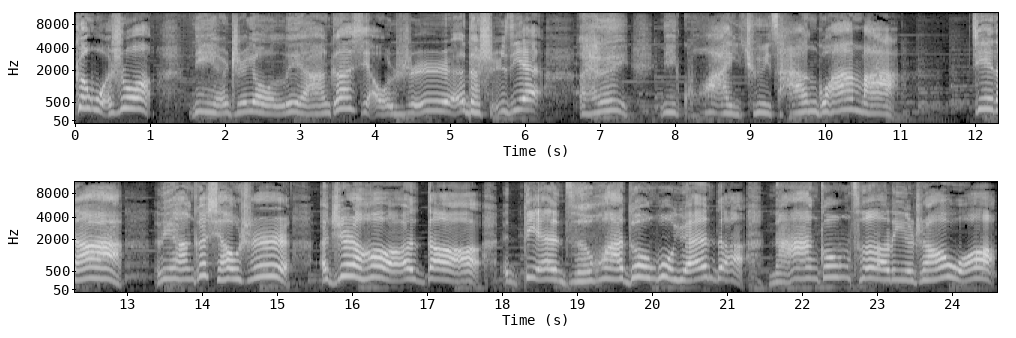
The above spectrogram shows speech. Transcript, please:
跟我说，你只有两个小时的时间。哎，你快去参观吧！记得两个小时之后到电子化动物园的南宫侧里找我，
